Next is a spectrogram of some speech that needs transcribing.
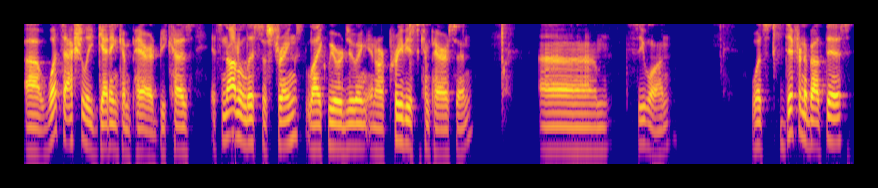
uh, what's actually getting compared because it's not a list of strings like we were doing in our previous comparison. Um, C1. What's different about this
